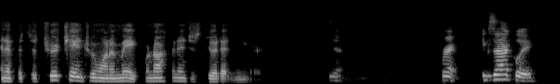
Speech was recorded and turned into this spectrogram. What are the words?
And if it's a true change we want to make, we're not going to just do it at New Year's. Yeah. Right. Exactly.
